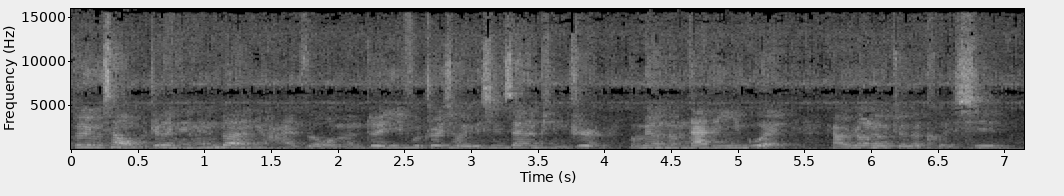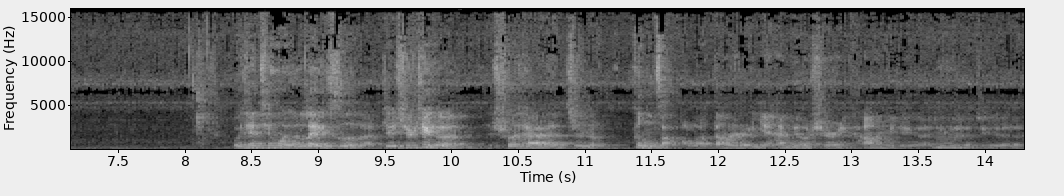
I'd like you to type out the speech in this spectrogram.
对于像我们这个年龄段的女孩子，我们对衣服追求一个新鲜的品质，又没有那么大的衣柜，然后扔了又觉得可惜。我以前听过一个类似的，这其实这个说起来就是更早了，当时也还没有 sharing economy 这个这个这个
